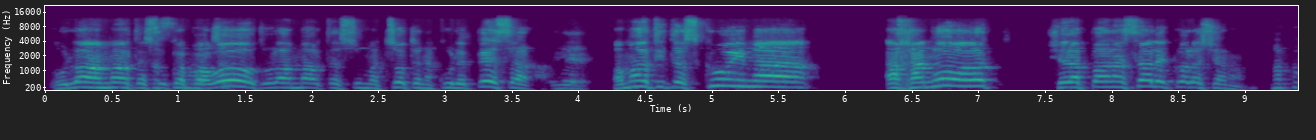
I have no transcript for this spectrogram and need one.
הוא לא אמר תעשו כפרות, הוא לא אמר תעשו מצות, תנקו לפסח. אמר תתעסקו עם ההכנות של הפרנסה לכל השנה. מה פה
